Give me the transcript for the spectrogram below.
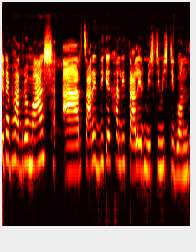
এটা ভাদ্র মাস আর চারিদিকে খালি তালের মিষ্টি মিষ্টি গন্ধ।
